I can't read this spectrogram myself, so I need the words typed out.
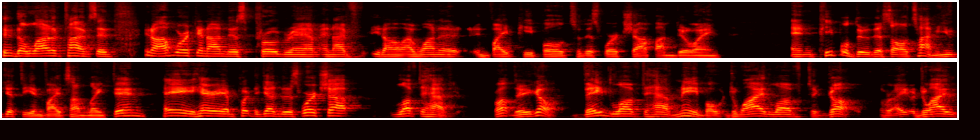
and a lot of times, and you know, I'm working on this program and I've, you know, I want to invite people to this workshop I'm doing. And people do this all the time. You get the invites on LinkedIn. Hey, Harry, I'm putting together this workshop. Love to have you. Well, there you go. They'd love to have me, but do I love to go? Right? Or do I?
